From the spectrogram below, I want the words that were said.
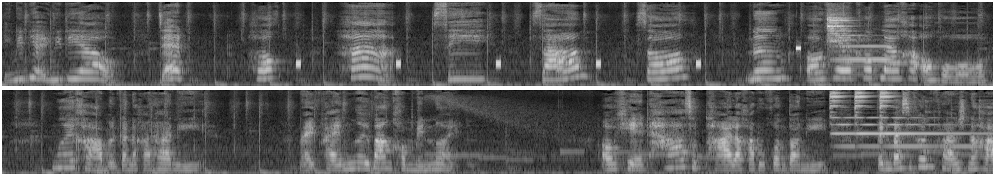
อีกนิดเดียว อีกนิดเดียว7 6 5 4 3 2 1โอเค ครบแล้วค่ะ โอ้โห เมื่อยขาเหมือนกันนะคะท่านี้ ไหนใครเมื่อยบ้างคอมเมนต์หน่อย โอเค ท่าสุดท้ายแล้วค่ะทุกคนตอนนี้ เป็น bicycle crunch นะคะ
